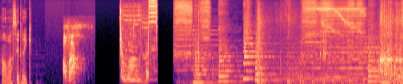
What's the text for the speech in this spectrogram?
Au revoir Cédric. Au revoir. Thank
